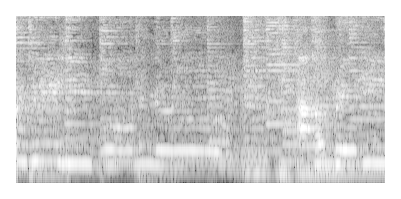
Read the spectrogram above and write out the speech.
I really wanna know. I really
